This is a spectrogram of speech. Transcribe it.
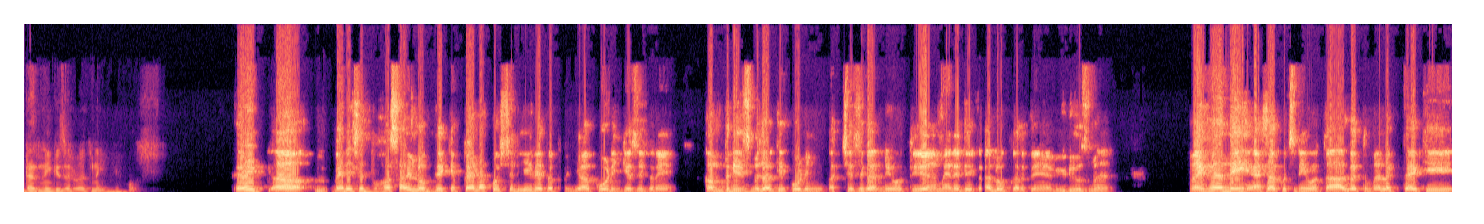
डरने की ज़रूरत नहीं है। करेक्ट uh, मैंने सिर्फ़ बहुत सारे लोग देखे। पहला क्वेश्चन यही रहता भैया कोडिंग कैसे करें? कंपनीज़ में जाके कोडिंग अच्छे से करनी होती है। मैंने देखा लोग करते हैं वीडियोस में। मैं कहा नहीं ऐसा कुछ नहीं होता। अगर तुम्हें लगता है कि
